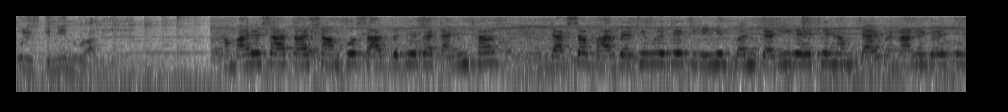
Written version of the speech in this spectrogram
पुलिस की नींद उड़ा दी है। हमारे साथ आज शाम को सात बजे का टाइम था। डॉक्टर साहब बाहर बैठे हुए थे, क्लिनिक बंद कर ही रहे थे, हम चाय बनाने गए थे।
